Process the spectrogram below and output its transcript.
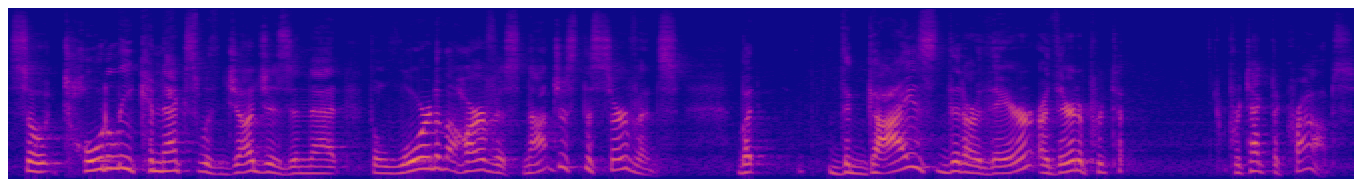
So it totally connects with Judges in that the Lord of the harvest, not just the servants, but the guys that are there are there to protect, protect the crops.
